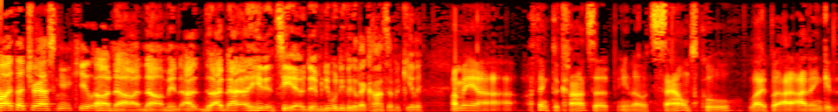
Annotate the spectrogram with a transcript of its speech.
Oh, I thought you were asking Akili. Oh no, no. I mean, I, I, I, he didn't see it. What do you think of that concept, Akili? I mean, I, I think the concept, you know, it sounds cool. Like, but I, I didn't get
